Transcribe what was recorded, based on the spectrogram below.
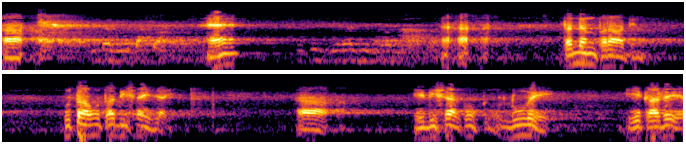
હા. હે? તદ્દન પરાધીન. ઉતા ઉતા દિશાએ જાય. હા. એ દિશા કોક ડૂબે એ કાઢે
